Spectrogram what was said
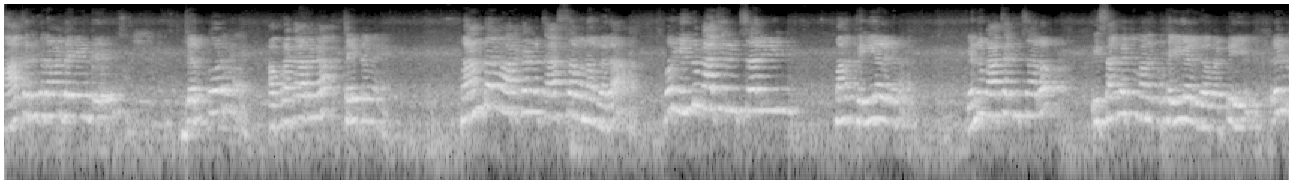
ఆచరించడం అంటే ఏంటి? జరుపుకోవడమే. ఆ ప్రకారంగా చేయటమే. మనందరం ఆ రకంగా చేస్తా ఉన్నాం కదా. మరి ఎందుకు ఆచరించాలి? మనకు తెలియాలి కదా. ఎందుకు ఆచరించాలో? ఈ సంగతి మనకు తెలియాలి కాబట్టి రెండు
